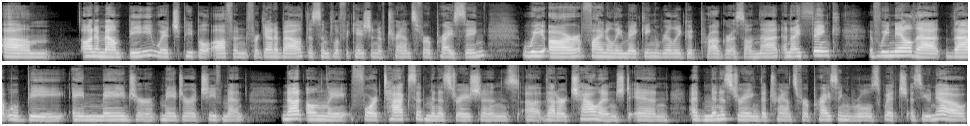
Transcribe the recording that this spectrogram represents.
Um, on Amount B, which people often forget about, the simplification of transfer pricing, we are finally making really good progress on that. And I think if we nail that, that will be a major, major achievement not only for tax administrations uh, that are challenged in administering the transfer pricing rules, which, as you know,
